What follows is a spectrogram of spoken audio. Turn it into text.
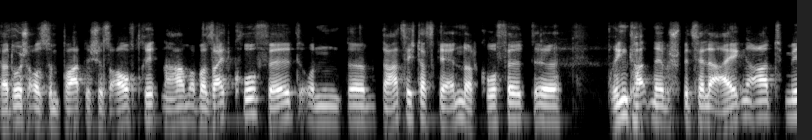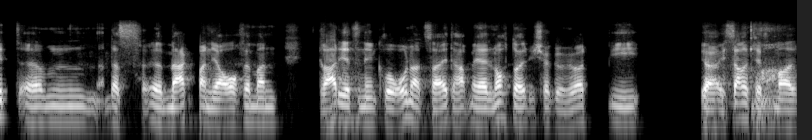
ja, durchaus sympathisches Auftreten haben. Aber seit Kofeld und äh, da hat sich das geändert. Kofeld äh, bringt halt eine spezielle Eigenart mit. Ähm, das äh, merkt man ja auch, wenn man gerade jetzt in den Corona-Zeiten hat man ja noch deutlicher gehört, wie, ja, ich sage jetzt mal,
